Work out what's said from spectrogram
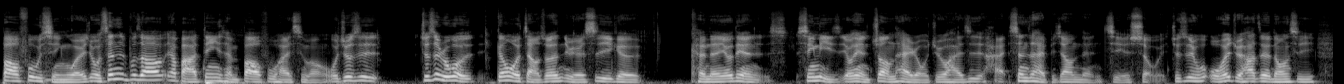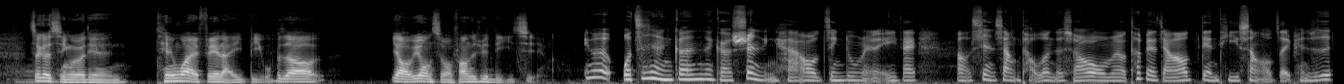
报复行为，就我甚至不知道要把它定义成报复还是什么。我就是就是，如果跟我讲说女儿是一个可能有点心理有点状态人，我觉得我还是还甚至还比较能接受。诶，就是我会觉得她这个东西，这个行为有点天外飞来一笔，我不知道要用什么方式去理解。因为我之前跟那个炫灵还有京都人一在呃线上讨论的时候，我们有特别讲到电梯上楼这一篇，就是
